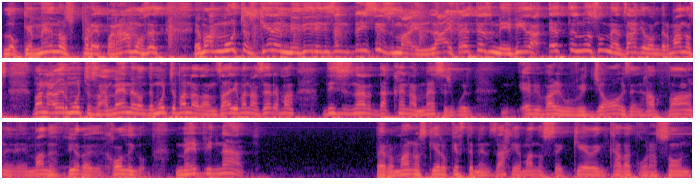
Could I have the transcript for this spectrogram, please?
lo que menos preparamos es, hermanos, muchos quieren vivir y dicen, this is my life, esta es mi vida. Este no es un mensaje donde hermanos van a haber muchos amenes, donde muchos van a danzar y van a hacer, hermanos, this is not that kind of message where everybody will rejoice and have fun and feel the Holy Maybe not. Pero hermanos, quiero que este mensaje, hermanos, se quede en cada corazón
